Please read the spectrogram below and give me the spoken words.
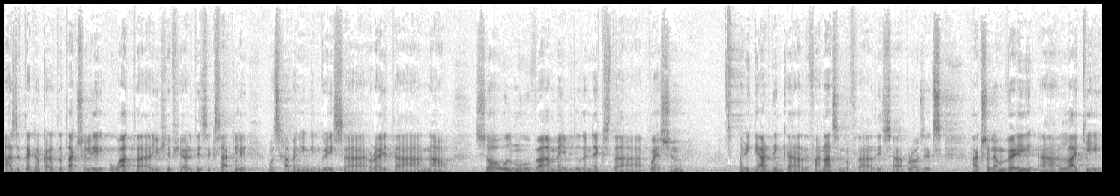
as a technocrat that actually what uh, you have heard is exactly what's happening in Greece uh, right uh, now. So we'll move maybe to the next question regarding the financing of these projects. Actually, I'm very lucky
